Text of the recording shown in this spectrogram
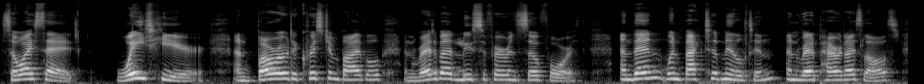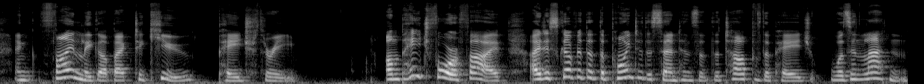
So I said, Wait here, and borrowed a Christian Bible and read about Lucifer and so forth, and then went back to Milton and read Paradise Lost, and finally got back to Q, page 3. On page 4 or 5, I discovered that the point of the sentence at the top of the page was in Latin,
